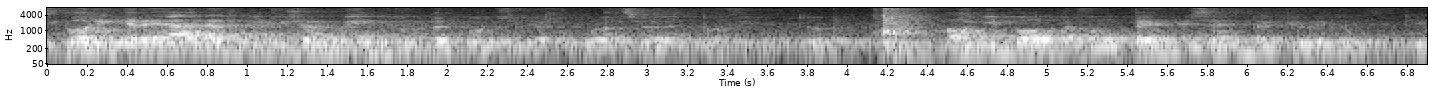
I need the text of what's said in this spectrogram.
si può ricreare artificialmente un percorso di accumulazione del profitto, ma ogni volta con tempi sempre più ridotti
